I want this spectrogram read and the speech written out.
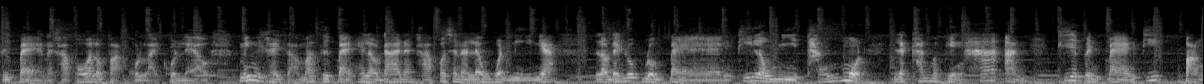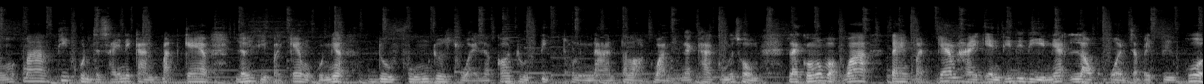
ซื้อแปลงนะคะเพราะว่าเราฝากคนหลายคนแล้ว ไม่มีใครสามารถซื้อแปลงให้เราได้นะคะเพราะฉะนั้นแล้ววันนี้เนี่ยเราได้รวบรวมแปลงที่เรามีทั้งหมด และคัดมาเพียง 5 อัน ที่จะเป็นแปลงที่ปังมากๆ ที่คุณจะใช้ในการปัดแก้ม แล้วสีปัดแก้มของคุณเนี่ยดูฟุ้งดูสวย แล้วก็ดูติดทนนานตลอดวันนะคะคุณผู้ชมหลายคนก็บอกว่าแปรงปัดแก้มไฮเอ็นที่ดีๆเนี่ยเราควรจะไปซื้อพวก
